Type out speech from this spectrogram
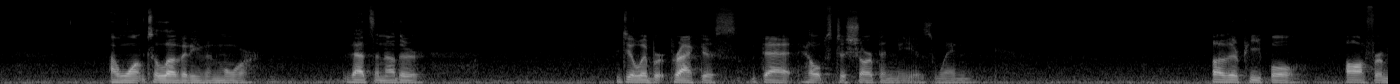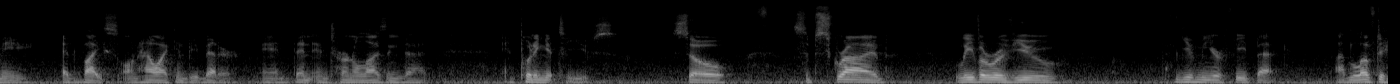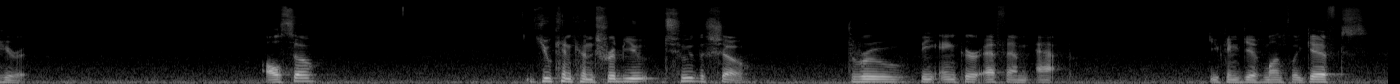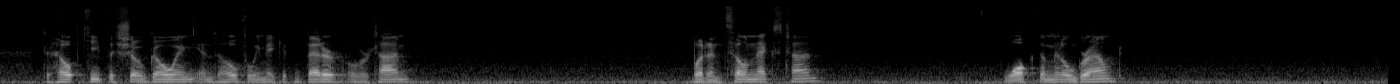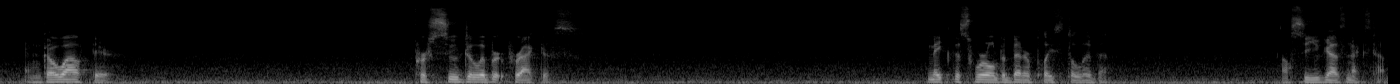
I want to love it even more. That's another deliberate practice that helps to sharpen me is when other people offer me advice on how I can be better and then internalizing that and putting it to use. So, subscribe, leave a review, give me your feedback. I'd love to hear it. Also, you can contribute to the show through the Anchor FM app. You can give monthly gifts to help keep the show going and to hopefully make it better over time. But until next time, walk the middle ground and go out there. Pursue deliberate practice. Make this world a better place to live in. I'll see you guys next time.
